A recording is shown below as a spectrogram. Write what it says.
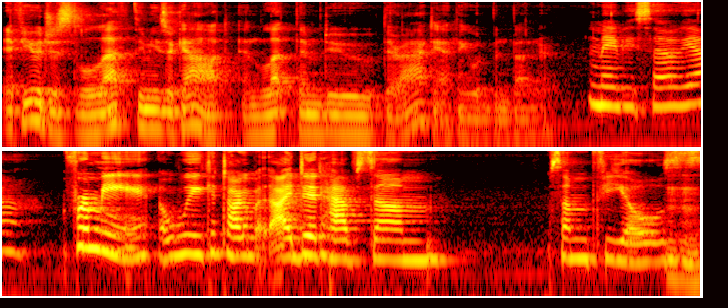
If you had just left the music out and let them do their acting, I think it would have been better. Maybe so, yeah. For me, we can talk about. I did have some some feels Mhm.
